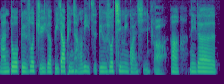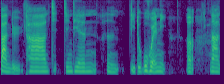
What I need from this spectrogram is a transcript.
蛮多，比如说举一个比较平常的例子，比如说亲密关系啊，嗯，你的伴侣他今今天嗯已读不回你，嗯，那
